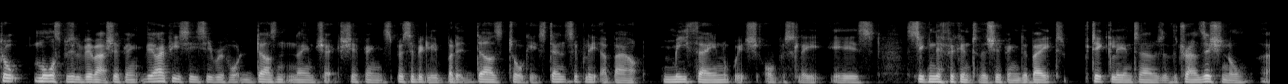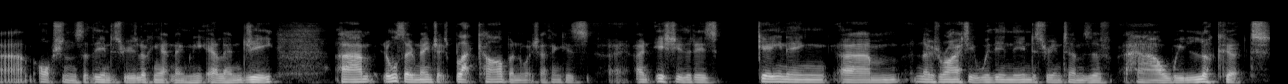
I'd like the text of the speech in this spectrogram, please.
talk more specifically about shipping. The IPCC report doesn't name check shipping specifically, but it does talk extensively about methane, which obviously is significant to the shipping debate, particularly in terms of the transitional um, options that the industry is looking at, namely LNG. Um, it also name checks black carbon, which I think is uh, an issue that is gaining um, notoriety within the industry in terms of how we look at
